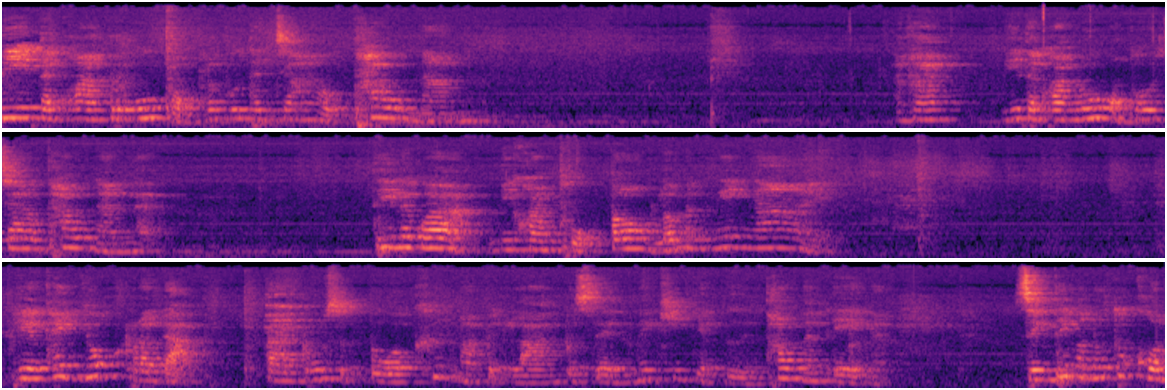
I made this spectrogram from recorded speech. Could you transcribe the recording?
มีแต่ความรู้ของพระพุทธเจ้าเท่านั้น นะคะมีแต่ความรู้ของพระเจ้าเท่านั้นแหละ ที่เรียกว่ามีความถูกต้องแล้วมันง่ายๆ เพียงแค่ยกระดับการรู้สึกตัวขึ้นมาเป็นล้านเปอร์เซ็นต์ไม่คิดอย่างอื่นเท่านั้นเองอะสิ่งที่มนุษย์ทุกคน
